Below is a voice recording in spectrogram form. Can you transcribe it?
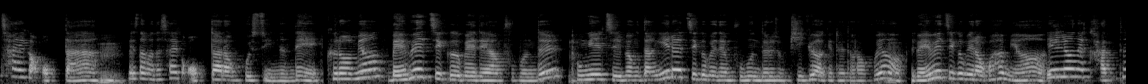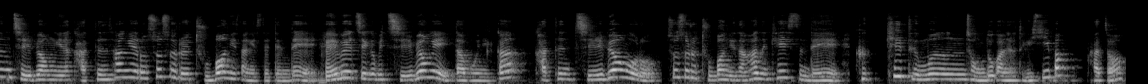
차이가 없다. 음. 회사마다 차이가 없다라고 볼 수 있는데 그러면 매회 지급에 대한 부분들 동일 질병당 1회 지급에 대한 부분들을 좀 비교하게 되더라고요. 매회 지급이라고 하면 1년에 같은 질병이나 같은 상해로 수술을 두 번 이상 했을 텐데 매회 지급이 질병에 있다 보니까 같은 질병으로 수술을 두 번 이상 하는 케이스인데 극히 드문 정도가 아니라 되게 희박하죠.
